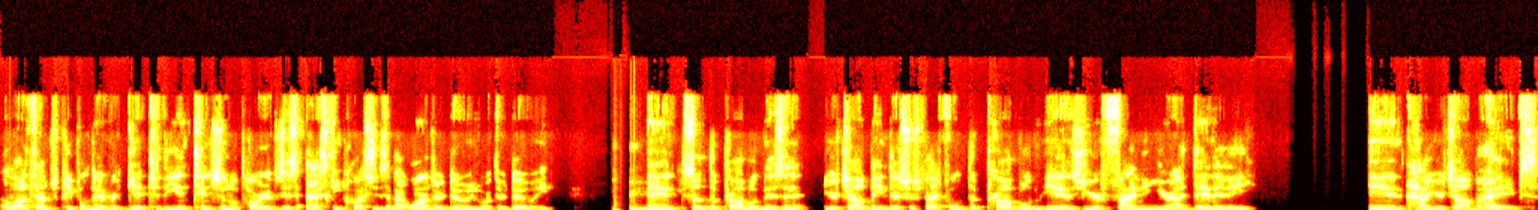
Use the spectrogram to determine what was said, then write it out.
a lot of times people never get to the intentional part of just asking questions about why they're doing what they're doing. mhm. And so the problem isn't your child being disrespectful. The problem is you're finding your identity in how your child behaves,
